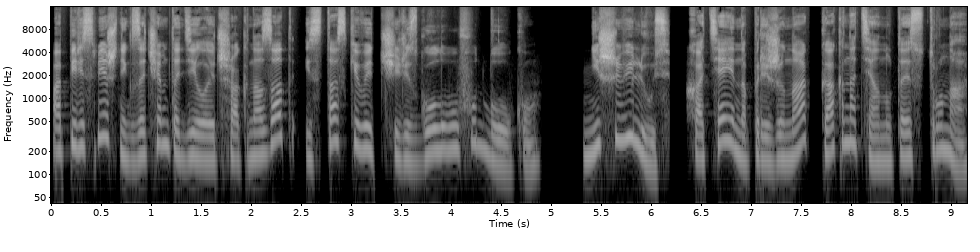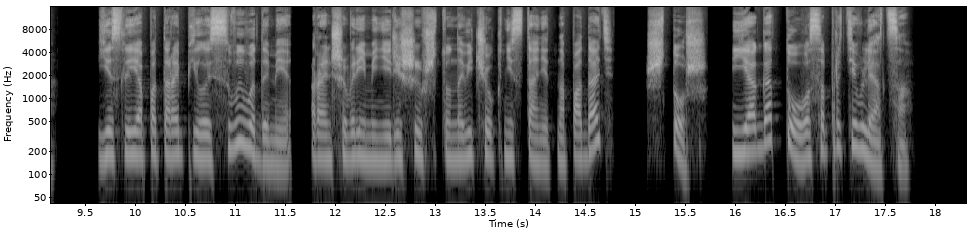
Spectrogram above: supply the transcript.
А пересмешник зачем-то делает шаг назад и стаскивает через голову футболку. Не шевелюсь, хотя и напряжена, как натянутая струна. Если я поторопилась с выводами, раньше времени решив, что новичок не станет нападать, что ж, я готова сопротивляться.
